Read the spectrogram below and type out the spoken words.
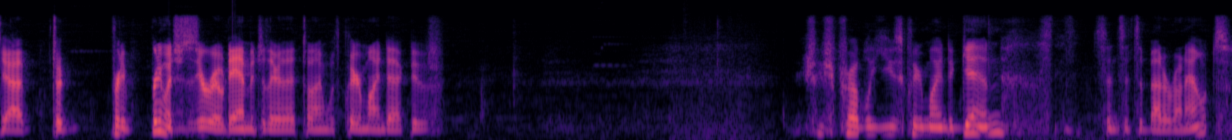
Yeah, took pretty pretty much zero damage there that time with Clear Mind active. Actually, should probably use Clear Mind again, since it's about to run out.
